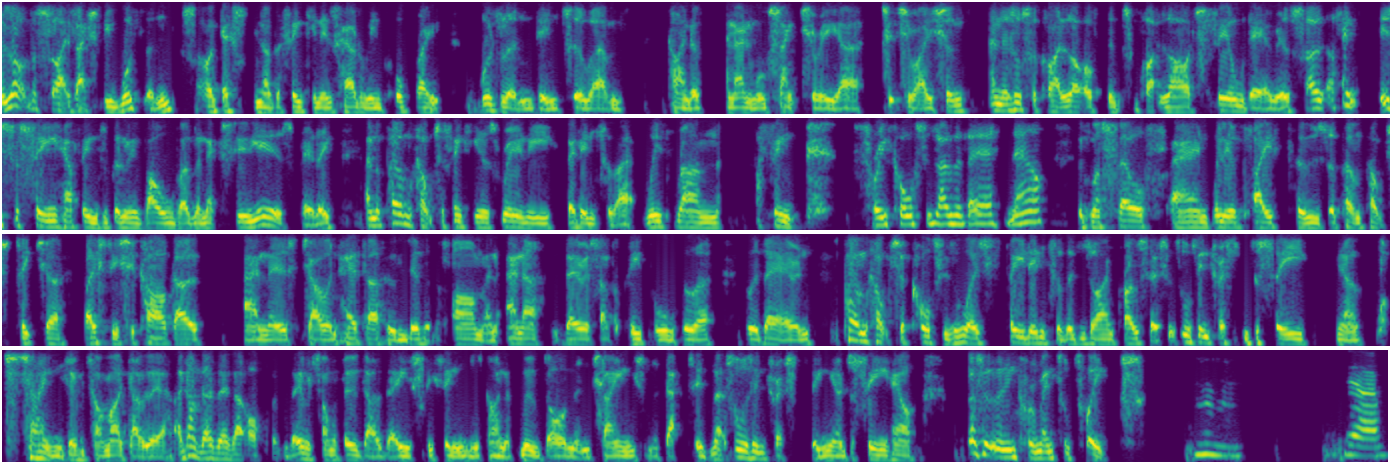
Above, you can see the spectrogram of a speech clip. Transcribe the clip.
A lot of the site is actually woodland. So I guess, you know, the thinking is how do we incorporate woodland into um, kind of an animal sanctuary uh, situation. And there's also quite a lot of some quite large field areas. So I think it's just seeing how things are going to evolve over the next few years, really. And the permaculture thinking has really fed into that. We've run, I think, three courses over there now with myself and William Faith, who's a permaculture teacher based in Chicago. And there's Joe and Heather who live at the farm, and Anna, and various other people who are who are there. And the permaculture courses always feed into the design process. It's always interesting to see, you know, what's changed every time I go there. I don't go there that often, but every time I do go there, you see things have kind of moved on and changed and adapted. And that's always interesting, you know, just seeing how those are incremental tweaks. Mm. Yeah,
